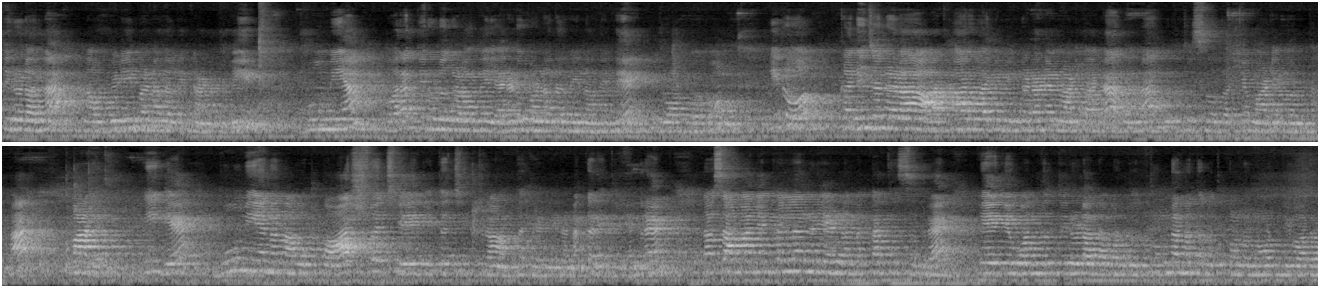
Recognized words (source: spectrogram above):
ತಿರುಳನ್ನ ನಾವು ಬಿಳಿ ಬಣ್ಣದಲ್ಲಿ ಕಾಣ್ತೀವಿ. ಭೂಮಿಯ ಹೊರ ತಿರುಳುಗಳನ್ನು ಎರಡು ಬಣ್ಣದಲ್ಲಿ ನಾವಿಲ್ಲಿ ನೋಡ್ಬೋದು. ಇದು ಖನಿಜಗಳ ಆಧಾರವಾಗಿ ವಿಂಗಡಣೆ ಮಾಡಿದಾಗ ಅದನ್ನು ಗುರುತಿಸುವುದಕ್ಕೆ ಮಾಡಿರುವಂತಹ ಮಾದರಿ. ಹೀಗೆ ಭೂಮಿಯನ್ನು ನಾವು ಪಾರ್ಶ್ವಛೇದಿತ ಚಿತ್ರ ಅಂತ ಹೇಳಿ ನನ್ನ ಕರಿತೀವಿ. ಅಂದರೆ ನಾವು ಸಾಮಾನ್ಯ ಕಲ್ಲಂಗಡಿ ಹಣ್ಣನ್ನು ಕತ್ತರಿಸಿದ್ರೆ ಹೇಗೆ ಒಂದು ತಿರುಳನ್ನ ಒಂದು ತುಂಡನ್ನು ತೆಗೆದುಕೊಂಡು ನೋಡ್ತೀವೋ ಅದರ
